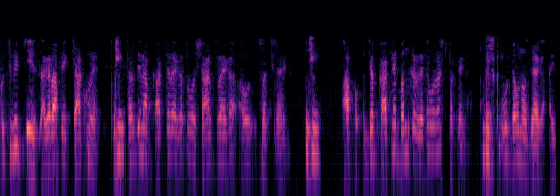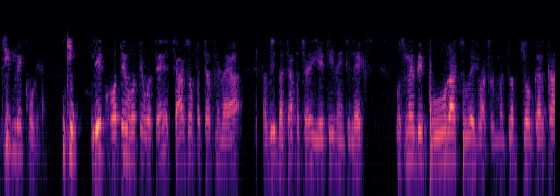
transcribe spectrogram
कुछ भी चीज़ अगर आप एक चाकू है जी। हर दिन आप काटते रहेगा तो वो शांत रहेगा और स्वच्छ रहेगा। जी। आप जब काटने बंद कर देते वो रस्ट पकड़ेगा। वो डाउन हो जाएगा। इसी लेक हो गया। जी। लेक होते होते होते 450 में लाया अभी बचा कुछ है एटी नाइन्टी लेक्स उसमें भी पूरा सूवेज वाटर मतलब जो घर का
